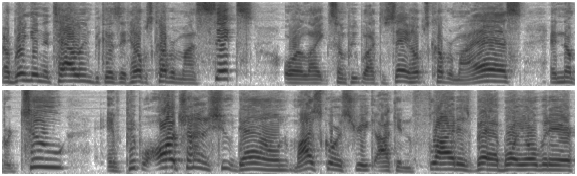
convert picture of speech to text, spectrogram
I bring in the Talon because it helps cover my six, or like some people like to say, helps cover my ass. And number two, if people are trying to shoot down my score streak, I can fly this bad boy over there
